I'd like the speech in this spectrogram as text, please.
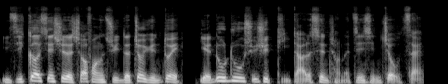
以及各县市的消防局的救援队，也陆陆续续抵达了现场来进行救灾。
